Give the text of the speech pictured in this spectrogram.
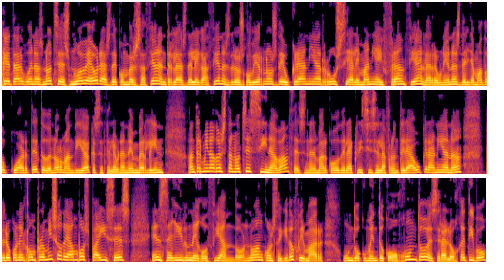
¿Qué tal? Buenas noches. Nueve horas de conversación entre las delegaciones de los gobiernos de Ucrania, Rusia, Alemania y Francia en las reuniones del llamado Cuarteto de Normandía que se celebran en Berlín han terminado esta noche sin avances en el marco de la crisis en la frontera ucraniana, pero con el compromiso de ambos países en seguir negociando. No han conseguido firmar un documento conjunto, ese era el objetivo,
